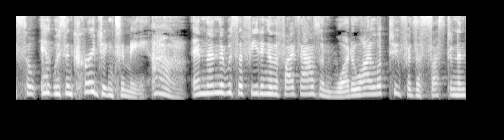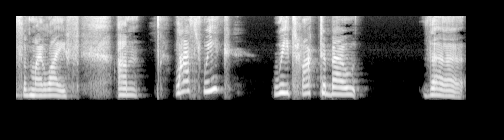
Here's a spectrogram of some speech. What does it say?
so it was encouraging to me. Ah, and then there was the feeding of the 5,000. What do I look to for the sustenance of my life? Um, last week we talked about the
